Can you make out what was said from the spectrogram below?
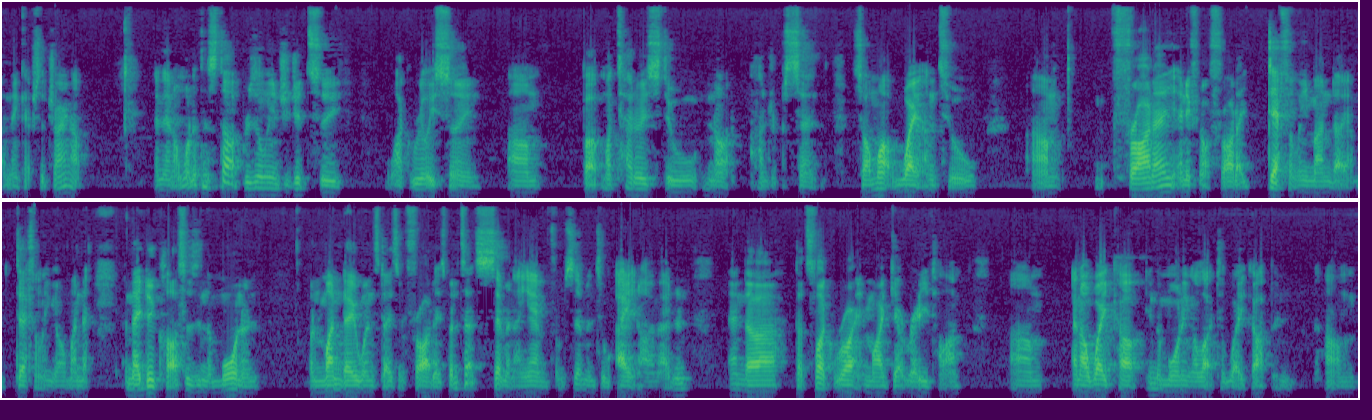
and then catch the train up. And then I wanted to start Brazilian Jiu Jitsu like really soon. Um, but my tattoo is still not 100%. So I might wait until um, Friday, and if not Friday, definitely Monday. I'm definitely going Monday. And they do classes in the morning on Monday, Wednesdays, and Fridays, but it's at 7 a.m. from 7 till 8, I imagine. And uh, that's like right in my get ready time. Um, and I wake up in the morning, I like to wake up and um,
